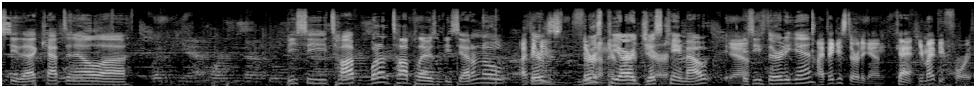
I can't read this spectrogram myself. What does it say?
See that Captain L, uh, BC top, one of the top players in BC. I don't know. I think he's third newest PR just PR. came out. Yeah. Is he third again? I think he's third again. Okay. He might be fourth.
